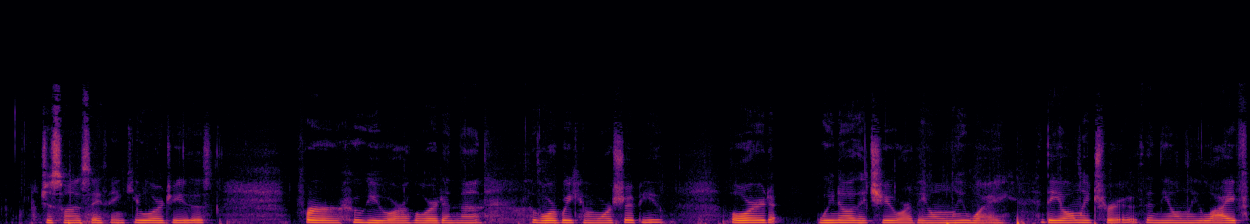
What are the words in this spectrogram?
just want to say thank you, Lord Jesus, for who you are, Lord, and that, Lord, we can worship you. Lord, we know that you are the only way, the only truth, and the only life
